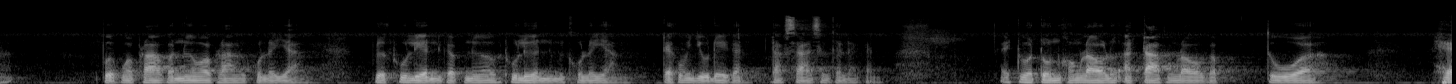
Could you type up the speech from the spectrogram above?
นะเปลือกมะพร้าวกับเนื้อมะพร้าวเป็นคนละอย่าง เปลือกทุเรียนกับเนื้อทุเรียนเป็นคนละอย่าง แต่ก็มันอยู่ด้วยกัน รักษาซึ่งกันและกันไอ้ตัวตนของเราหรืออัตตาของเรากับตัวแท้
